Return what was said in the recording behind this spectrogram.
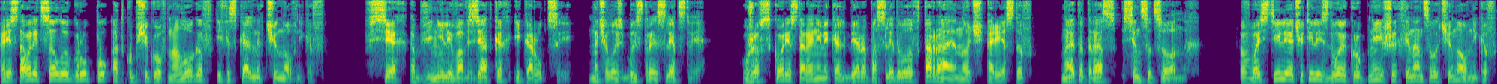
арестовали целую группу откупщиков налогов и фискальных чиновников. Всех обвинили во взятках и коррупции. Началось быстрое следствие. Уже вскоре стараниями Кальбера последовала вторая ночь арестов, на этот раз сенсационных. В Бастилии очутились двое крупнейших финансовых чиновников,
